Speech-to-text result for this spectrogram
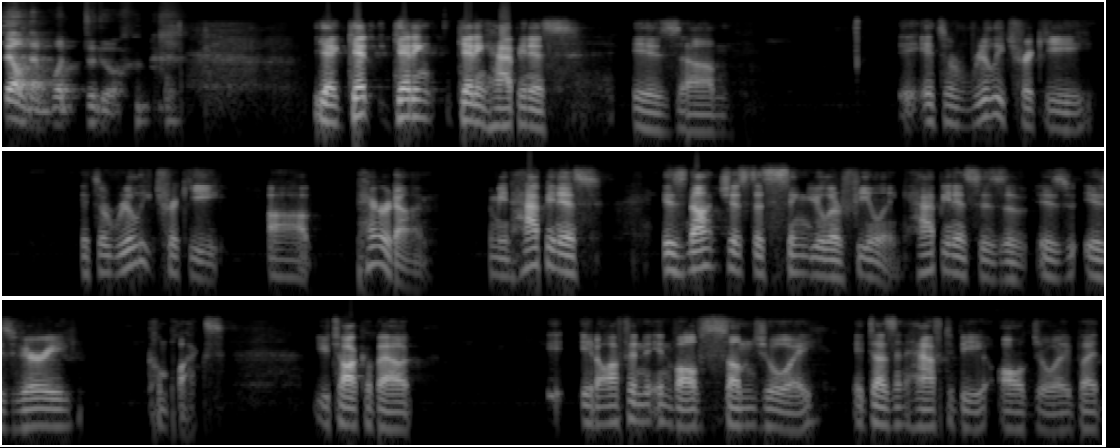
tell them what to do. yeah, get getting getting happiness is um, it's a really tricky it's a really tricky uh, paradigm. I mean, happiness is not just a singular feeling. Happiness is a, is is very complex. You talk about it, often involves some joy. It doesn't have to be all joy, but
